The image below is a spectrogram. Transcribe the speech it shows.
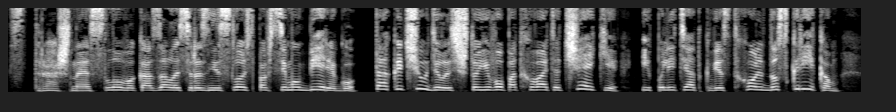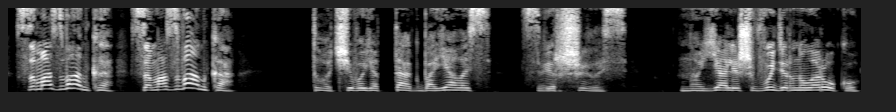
Страшное слово, казалось, разнеслось по всему берегу. Так и чудилось, что его подхватят чайки и полетят к Вестхольду с криком «Самозванка! Самозванка!» То, чего я так боялась, свершилось. Но я лишь выдернула руку.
